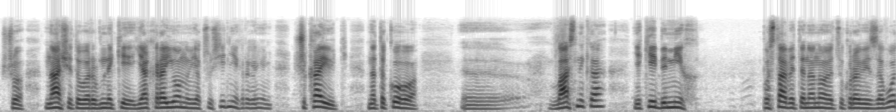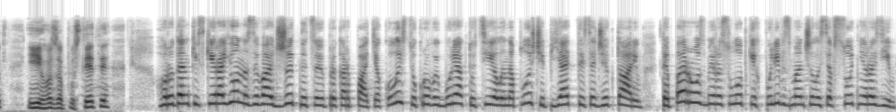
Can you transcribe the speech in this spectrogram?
що наші товаровиробники, як району, як сусідніх районів, чекають на такого е, власника, який би міг поставити на ноги цукровий завод і його запустити. Городенківський район називають житницею Прикарпаття. Колись цукровий буряк тут сіяли на площі 5 тисяч гектарів. Тепер розміри солодких полів зменшилися в сотні разів.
